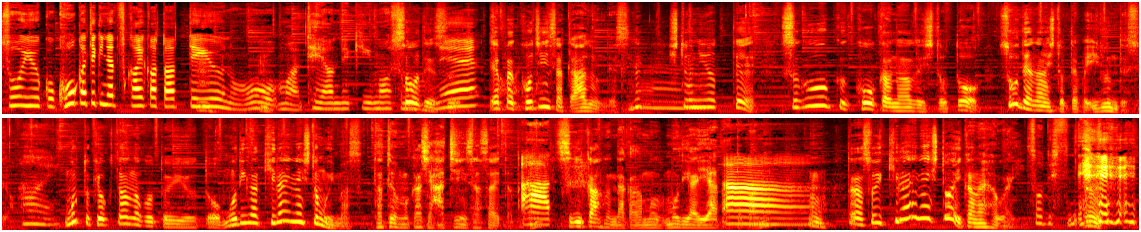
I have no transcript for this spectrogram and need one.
そういうこう効果的な使い方っていうのを、まあ提案できますもそうんです。ね。やっぱり個人差ってあるんですねうん。人によってすごく効果のある人とそうでない人ってやっぱりいるんですよ。はい。もっと極端なことを言うと森が嫌いな人もいます。例えば昔蜂に刺されたとか、あね、スギ花粉だからもう森が嫌だとかね、うん、だからそういう嫌いな人は行かない方がいい。そうですね。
